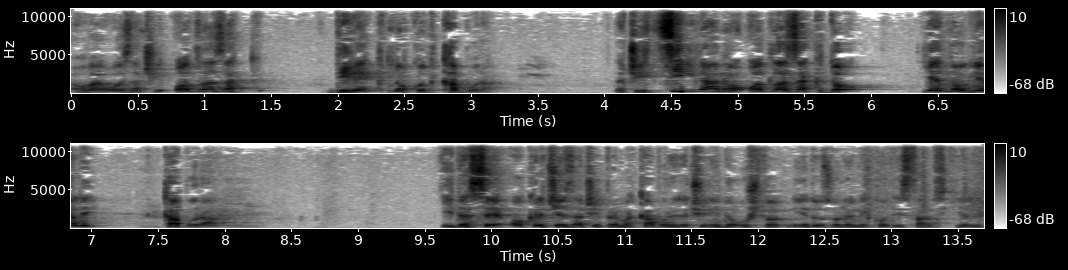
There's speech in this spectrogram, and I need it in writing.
ovo, ovo znači odlazak direktno kod kabura. Znači ciljano odlazak do jednog jeli kabura i da se okreće znači prema kaburu i da čini dovu što nije dozvolio niko od islamskih jeli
